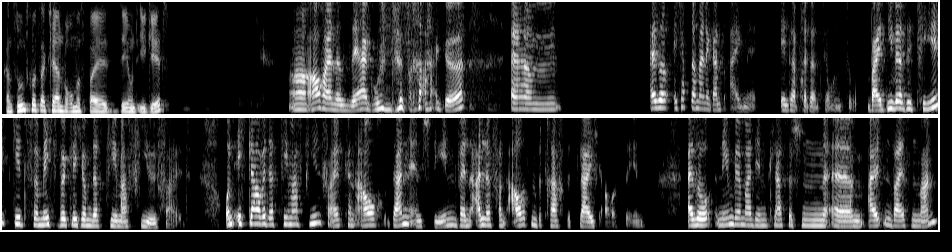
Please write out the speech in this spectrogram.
Kannst du uns kurz erklären, worum es bei D und I geht? Ah, auch eine sehr gute Frage. Ähm, also ich habe da meine ganz eigene Interpretation zu. Bei Diversität geht es für mich wirklich um das Thema Vielfalt. Und ich glaube, das Thema Vielfalt kann auch dann entstehen, wenn alle von außen betrachtet gleich aussehen. Also nehmen wir mal den klassischen ähm, alten weißen Mann.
